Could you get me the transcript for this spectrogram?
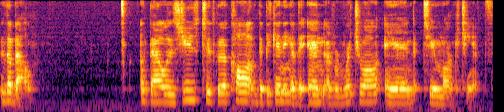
The bell, a bell is used to the call of the beginning of the end of a ritual and to mark chants.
